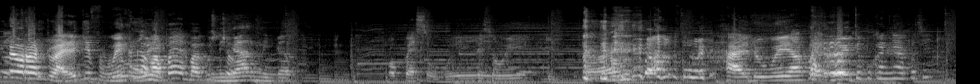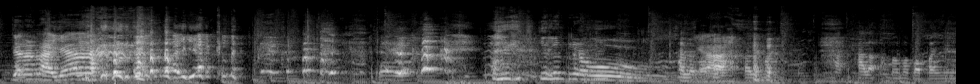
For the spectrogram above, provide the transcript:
Ini orang tua ya giveaway kan nggak apa-apa ya bagus meninggal meninggal Oh pesaway. pesaway Hideaway apa? Itu bukannya apa sih? Jalan raya. Iya, kele- Jalan raya. Oh. kalau ya. mama, kalau mama, kalau mama papanya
